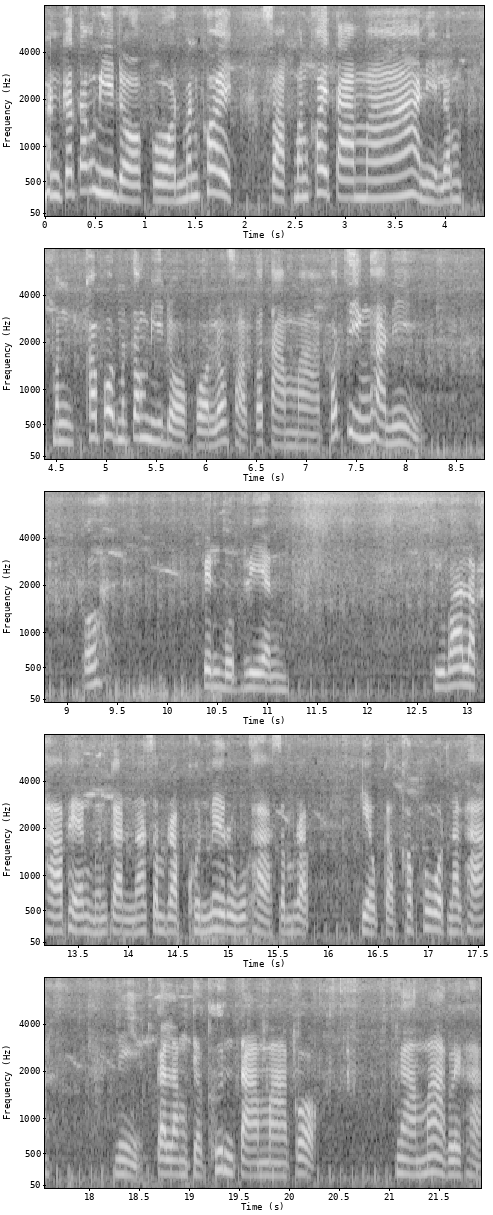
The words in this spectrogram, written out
มันก็ต้องมีดอกก่อน มันค่อยฝักมันค่อยตามมานี่แล้วมันข้าวโพดมันต้องมีดอกก่อนแล้วฝักก็ตามมา ก็จริงค่ะนี่โอ้เป็นบทเรียน ถือว่าราคาแพงเหมือนกันนะสำหรับคนไม่รู้ค่ะสำหรับเกี่ยวกับข้าวโพดนะคะ นี่กำลังจะขึ้นตามมาก็งามมากเลยค่ะ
